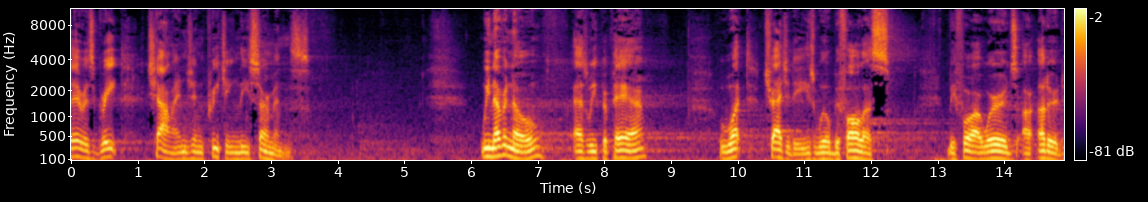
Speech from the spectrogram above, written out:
There is great challenge in preaching these sermons. We never know as we prepare what tragedies will befall us before our words are uttered.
